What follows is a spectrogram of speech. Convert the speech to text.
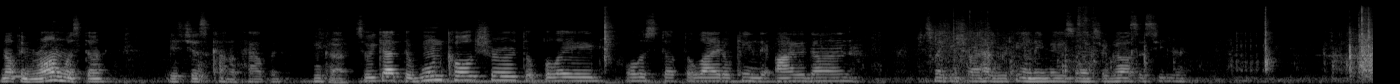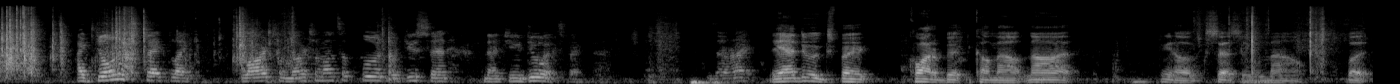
nothing wrong was done. It's just kind of happened. Okay. So we got the wound culture, the blade, all the stuff, the lidocaine, the iodine. Just making sure I have everything I need. Maybe some extra gauzes here. I don't expect like large and large amounts of fluid, but you said that you do expect that. Is that right? Yeah, I do expect quite a bit to come out, not you know, excessive amount. But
